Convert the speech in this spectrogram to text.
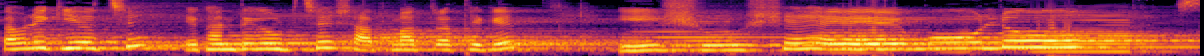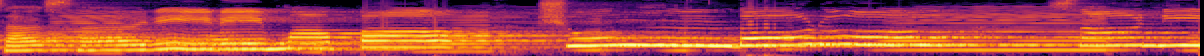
তাহলে কি হচ্ছে? এখান থেকে উঠছে সাত মাত্রা থেকে। এসো শ্যামল সাসারি রে মাপা সুন্দর সানি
